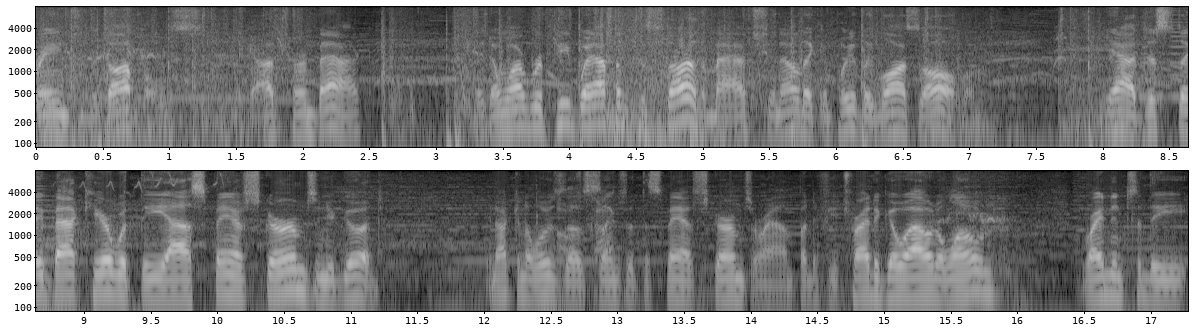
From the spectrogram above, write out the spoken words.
range of the Doppels. They gotta turn back. They don't want to repeat what happened at the start of the match, you know, they completely lost all of them. Yeah, just stay back here with the uh, Spanish skirms and you're good. You're not going to lose those things with the Spanish skirms around, but if you try to go out alone, right into the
